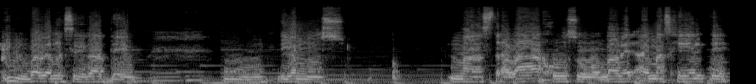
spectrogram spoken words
va a haber necesidad de, mm, digamos, más trabajos o va a haber, hay más gente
